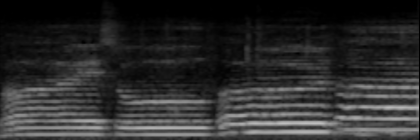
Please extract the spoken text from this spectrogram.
my soul for thy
